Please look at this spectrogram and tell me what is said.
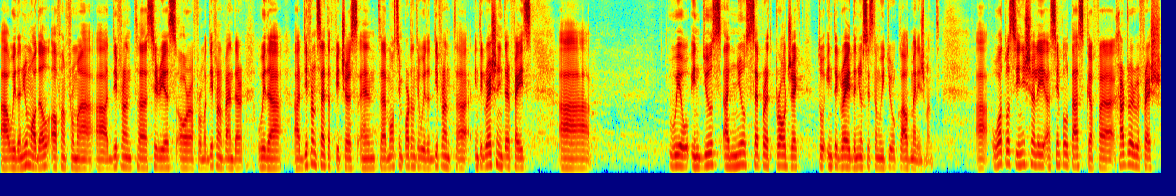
uh, with a new model, often from a, a different uh, series or from a different vendor, with a, a different set of features, and uh, most importantly, with a different uh, integration interface, uh, will induce a new separate project to integrate the new system with your cloud management. Uh, what was initially a simple task of hardware refresh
